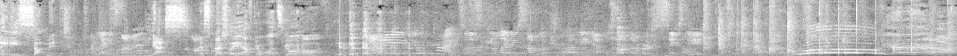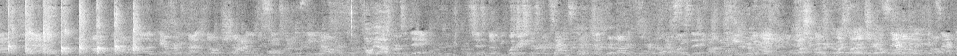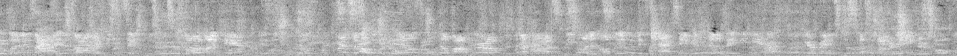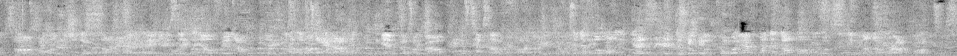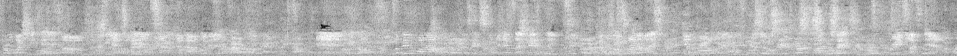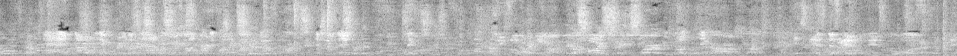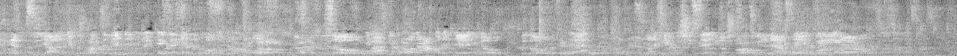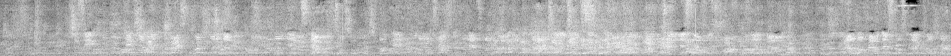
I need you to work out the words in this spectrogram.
Ladies Summit. Ladies Summit? Yes, especially after what's going on. I mean, you're right. So this is the Ladies Summit of True Heat, episode number 60. Let's give it up in Woo! Yeah! Um, the camera is not, you know, shy. You just see two females. Oh yeah. For today, which is going to be great. It's fantastic. Which is wonderful. I must say. Women. Exactly. Exactly. But it is Bottom Girl. And I have the one and only of the tag team, Miss Jenna BayBay here. We are ready to discuss a few things. Um, I think we should just start right away and just let the elephant out to talk about it. And talk about. And for everyone that don't know, you were sleeping on the rock. From what she did, um, she had tweeted something about women empowerment. And so people want out. And it's She's trying to like empower you. So she's to bring us down. And not only us down, a word that you know. It's, more emphasis Y'all can give it. You know, you gave that before. So, you know, people call her out on it. And, you know, for those that want to hear what she said, you know, she tweeted out saying, we, um, she said, hey, women, try supporting one another. Cool things happen. Okay, cool things happen. That's one it's tweeting itself was horrible. And, um, I don't know how that's supposed to, like, help her.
